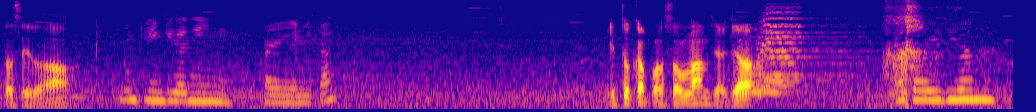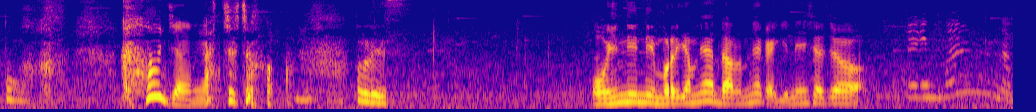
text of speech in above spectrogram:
atas itu. Oh. Mungkin kita ini kayak ini kan? Itu kapal selam saja. Ada Irianto. Kamu jangan ngaco, Cok. Please. Oh, ini nih meriamnya dalamnya kayak gini saja. Dari mana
